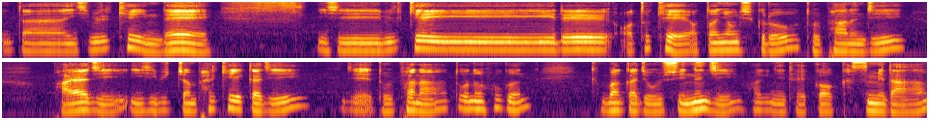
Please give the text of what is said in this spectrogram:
일단 21K인데 21K를 어떻게 어떤 형식으로 돌파하는지 봐야지 22.8K까지 이제 돌파나 또는 혹은 금방까지 올 수 있는지 확인이 될 것 같습니다.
